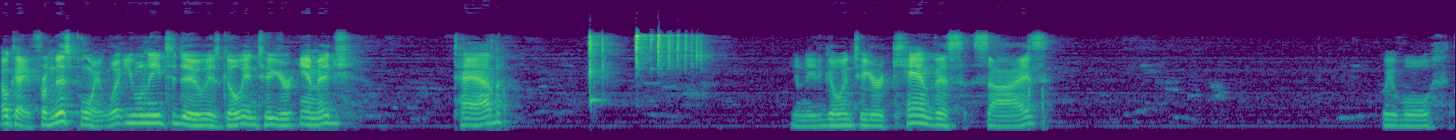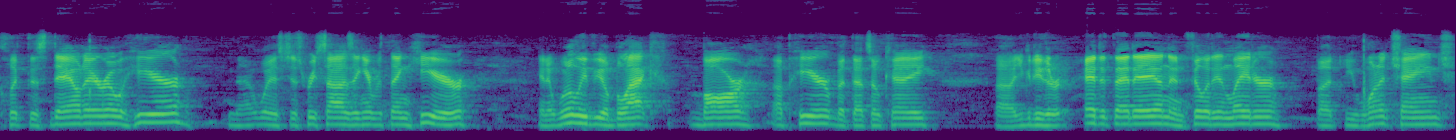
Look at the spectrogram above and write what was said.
Okay, from this point, what you will need to do is go into your image tab. You'll need to go into your canvas size. We will click this down arrow here. That way it's just resizing everything here. And it will leave you a black bar up here, but that's okay. Uh, you could either edit that in and fill it in later, but you want to change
